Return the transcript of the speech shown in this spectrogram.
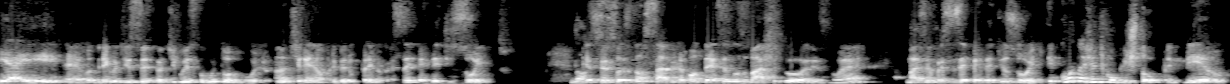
E aí, é, Rodrigo, disse, eu digo isso com muito orgulho. Antes de ganhar o primeiro prêmio, eu precisei perder 18. Porque as pessoas não sabem o que acontece nos bastidores, não é? Mas eu precisei perder 18. E quando a gente conquistou o primeiro,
